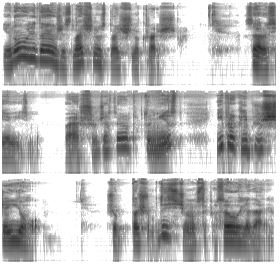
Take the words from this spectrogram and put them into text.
і воно виглядає вже значно-значно краще. Зараз я візьму першу частину, тобто міст, і прикріплю ще його, щоб точно подивитися, чи воно все красиво виглядає.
